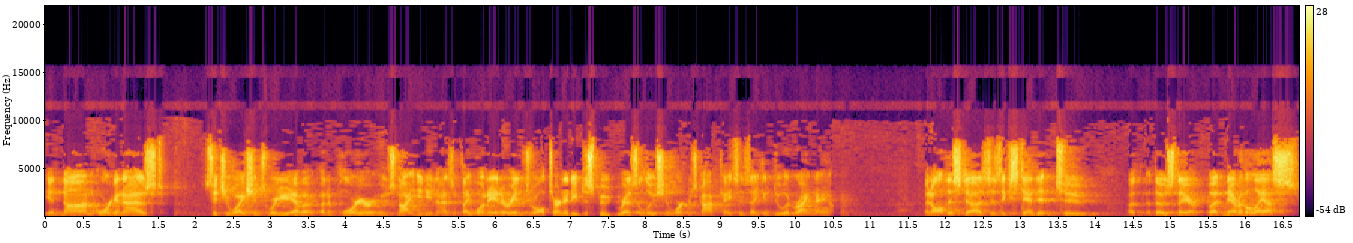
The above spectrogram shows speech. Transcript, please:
in non-organized situations where you have a, an employer who's not unionized, if they want to enter into alternative dispute resolution workers' comp cases, they can do it right now. And all this does is extend it to uh, those there. But nevertheless,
